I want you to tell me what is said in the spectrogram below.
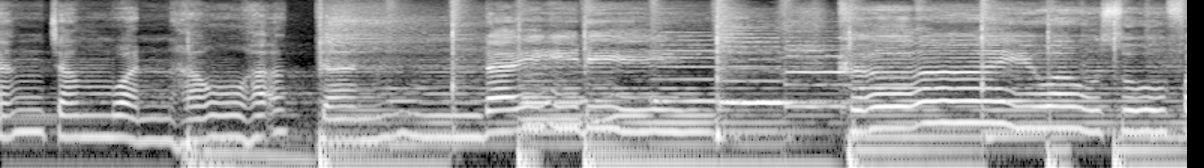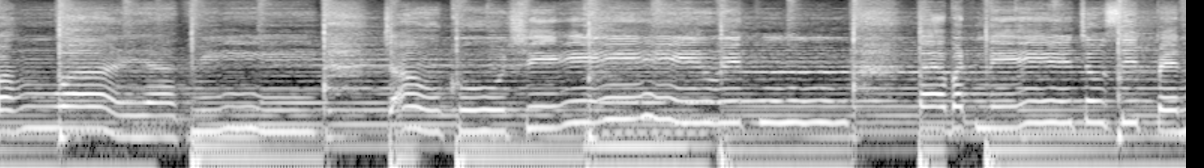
ยังจำวันเฮาฮักกันได้ดี เคยเว้าสู่ฟังว่าอยากมี เจ้าคู่ชีวิต แต่บัดนี้เจ้าสิเป็น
